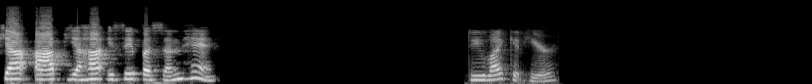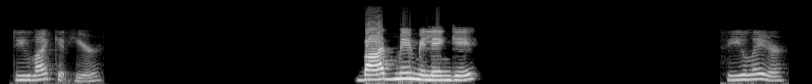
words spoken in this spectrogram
क्या आप यहाँ इसे पसंद हैं do you like it here? Do you like it here? बाद में मिलेंगे See you later.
